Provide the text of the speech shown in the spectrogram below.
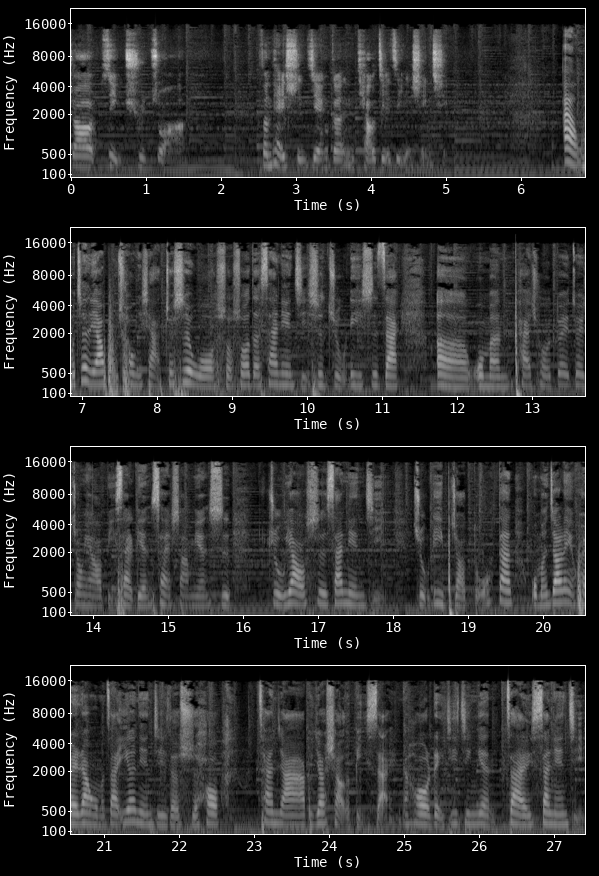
就要自己去抓分配时间跟调节自己的心情。啊，我这里要补充一下，就是我所说的三年级是主力是在，呃，我们排球队最重要的比赛联赛上面是，主要是三年级主力比较多，但我们教练也会让我们在一二年级的时候参加比较小的比赛，然后累积经验，在三年级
